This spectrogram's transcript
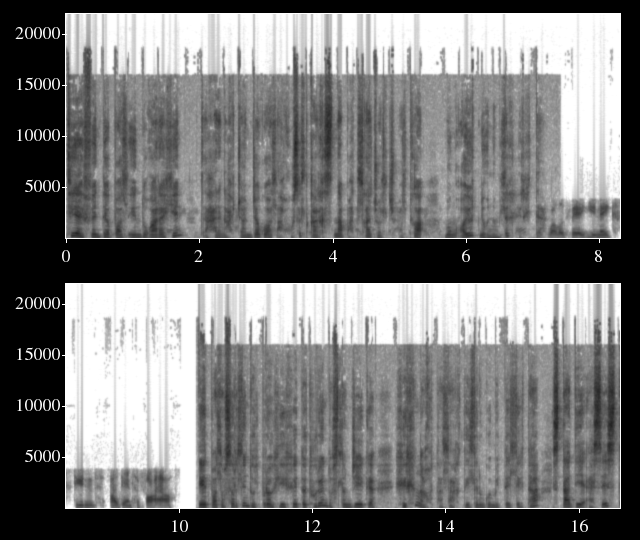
TFN-тэй бол энэ дугаараа хийн. За харин авч амжаагүй бол авах хүсэлт гаргаснаа баталгаажуулж болдгоо. Мөн оюутны үнэмлэх хэрэгтэй. Дээд боловсролын төлбөрөө хийхэд төрийн тусламжийг хэрхэн авах талаарх дэлгэрэнгүй мэдээллийг та Study Assist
